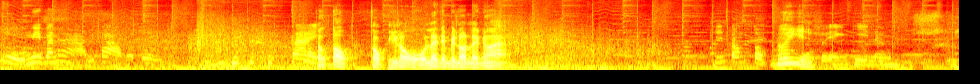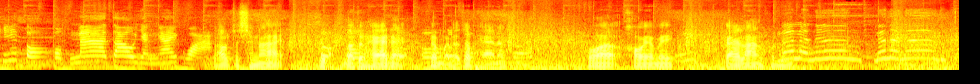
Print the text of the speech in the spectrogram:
หูมีปัญหาหรือเปล่าประตูใช่ต้องตบตบพีโรเลือดจะไม่ลดเลยด้วยที่ต้องตบเฮ้ย หูตัวเองทีนึง พี่ตบหน้าเจ้ายังง่ายกว่าเราจะชนะหรือเราจะแพ้เนี่ยก็เหมือนเราจะแพ้นะ เพราะว่าเขายังไม่กลายร่างคนหนึเลื่งอนละหนึ่งเลื่อนละหนึ่งทุกค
